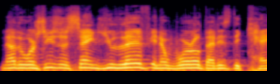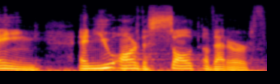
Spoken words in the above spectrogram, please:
In other words, Jesus is saying, You live in a world that is decaying, and you are the salt of that earth.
